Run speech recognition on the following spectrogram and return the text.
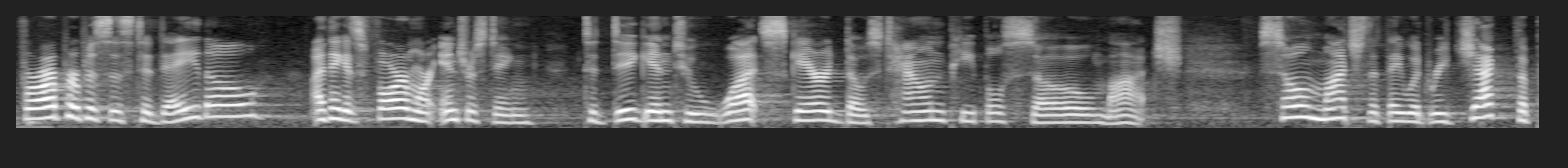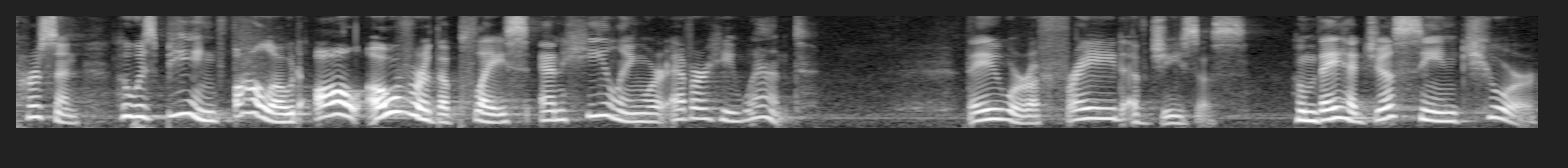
For our purposes today, though, I think it's far more interesting to dig into what scared those town people so much. So much that they would reject the person who was being followed all over the place and healing wherever he went. They were afraid of Jesus, whom they had just seen cure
